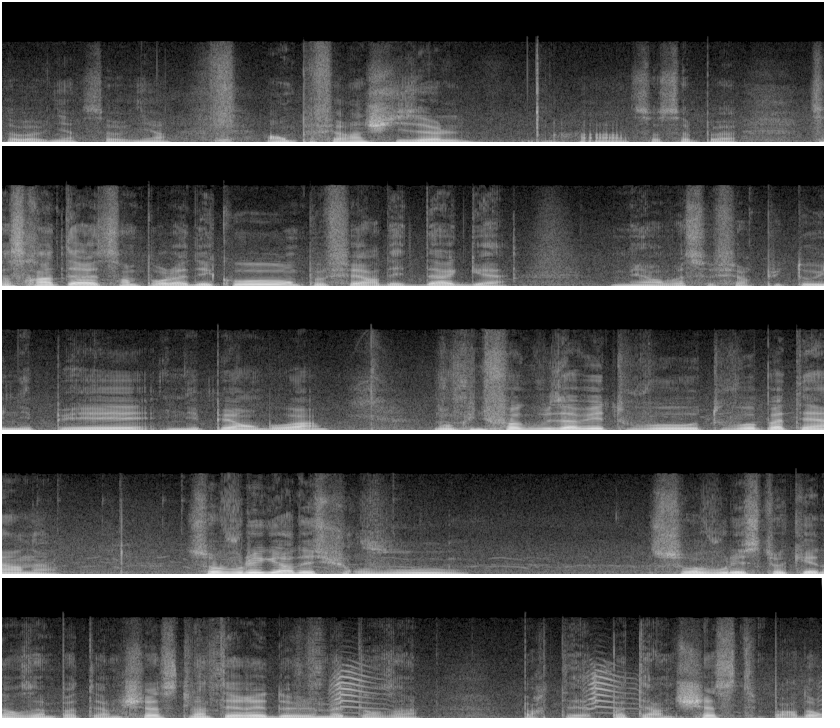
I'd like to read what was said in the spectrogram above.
ça va venir, ça va venir. Ah, on peut faire un chisel. Ah, ça, sera intéressant pour la déco. On peut faire des dagues, mais on va se faire plutôt une épée, une épée en bois. Donc une fois que vous avez tous vos, tous vos patterns, soit vous les gardez sur vous, soit vous les stockez dans un pattern chest. L'intérêt de le mettre dans un pattern chest, pardon,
